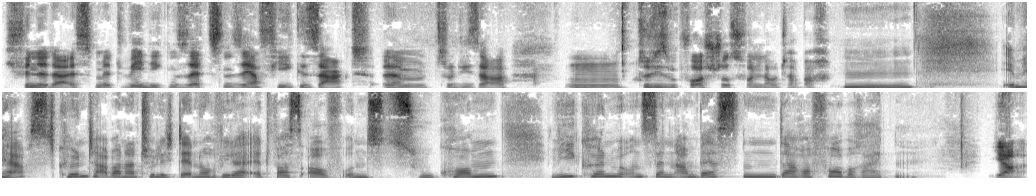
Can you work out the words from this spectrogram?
Ich finde, da ist mit wenigen Sätzen sehr viel gesagt ähm, zu dieser mh, zu diesem Vorstoß von Lauterbach. Hm. Im Herbst könnte aber natürlich dennoch wieder etwas auf uns zukommen. Wie können wir uns denn am besten darauf vorbereiten? Ja,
